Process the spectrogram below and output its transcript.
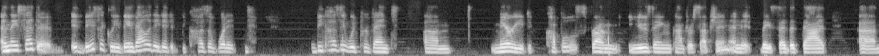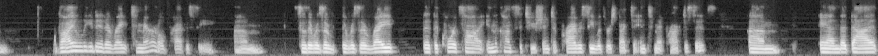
and they said that it basically they invalidated it because of what it because it would prevent um, married couples from using contraception, and it, they said that that um, violated a right to marital privacy. Um, so there was a there was a right that the court saw in the Constitution to privacy with respect to intimate practices, um, and that that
